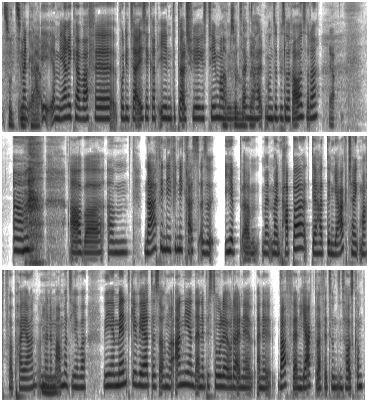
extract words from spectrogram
so Ich meine, circa. ja, Amerika, Waffe, Polizei ist ja gerade eh ein total schwieriges Thema. aber ich Absolut, würde sagen, ja. da halten wir uns ein bisschen raus, oder? Ja. Ähm, aber ähm, na, finde ich, finde ich krass. Also ich hab, ähm, mein, mein Papa, der hat den Jagdschein gemacht vor ein paar Jahren und meine Mhm. Mom hat sich aber vehement gewehrt, dass auch nur annähernd eine Pistole oder eine, eine Waffe, eine Jagdwaffe zu uns ins Haus kommt,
